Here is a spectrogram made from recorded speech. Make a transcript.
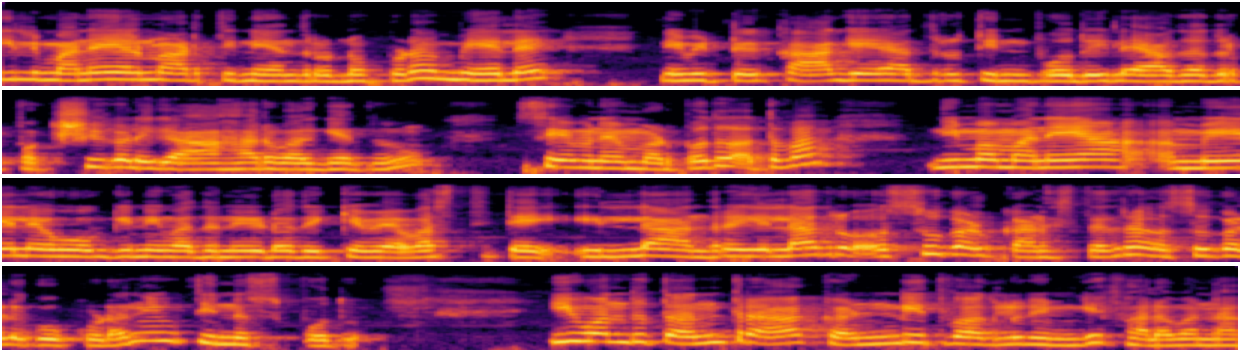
ಇಲ್ಲಿ ಮನೆಯಲ್ಲಿ ಮಾಡ್ತೀನಿ ಅಂದ್ರೂ ಕೂಡ ಮೇಲೆ ನೀವಿಟ್ಟು ಕಾಗೆ ಆದರೂ ತಿನ್ಬೋದು, ಇಲ್ಲ ಯಾವುದಾದ್ರೂ ಪಕ್ಷಿಗಳಿಗೆ ಆಹಾರವಾಗಿ ಅದನ್ನು ಸೇವನೆ ಮಾಡ್ಬೋದು. ಅಥವಾ ನಿಮ್ಮ ಮನೆಯ ಮೇಲೆ ಹೋಗಿ ನೀವು ಅದನ್ನು ಇಡೋದಕ್ಕೆ ವ್ಯವಸ್ಥಿತೆ ಇಲ್ಲ ಅಂದರೆ ಎಲ್ಲಾದರೂ ಹಸುಗಳು ಕಾಣಿಸ್ತಾ ಇದ್ರೆ ಹಸುಗಳಿಗೂ ಕೂಡ ನೀವು ತಿನ್ನಿಸ್ಬೋದು. ಈ ಒಂದು ತಂತ್ರ ಖಂಡಿತವಾಗ್ಲೂ ನಿಮಗೆ ಫಲವನ್ನು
